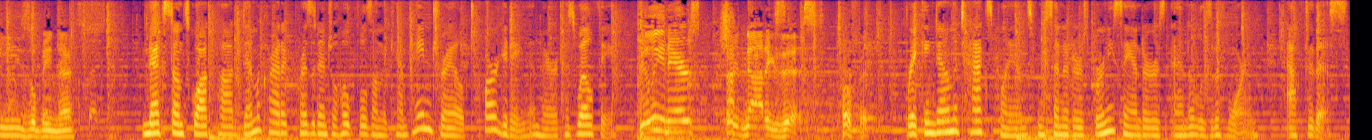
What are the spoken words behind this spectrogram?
Cheese will be next. Next on Squawk Pod, Democratic presidential hopefuls on the campaign trail targeting America's wealthy. Billionaires should not exist. Perfect. Breaking down the tax plans from Senators Bernie Sanders and Elizabeth Warren. After this.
